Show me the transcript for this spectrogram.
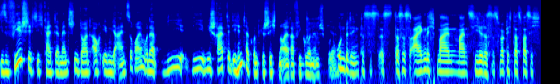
diese Vielschichtigkeit der Menschen dort auch irgendwie einzuräumen? Oder wie, wie, wie schreibt ihr die Hintergrundgeschichten eurer Figuren im Spiel? Unbedingt. Das ist, ist, das ist eigentlich mein, mein Ziel. Das ist wirklich das, was ich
